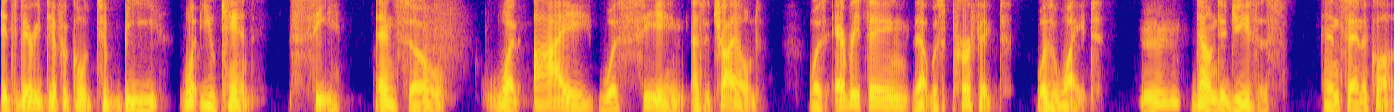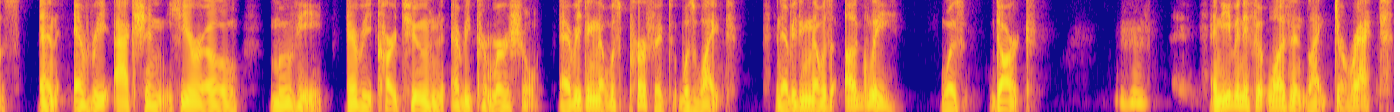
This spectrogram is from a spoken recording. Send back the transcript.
it's very difficult to be what you can't see. And so, what I was seeing as a child was everything that was perfect was white mm-hmm. down to Jesus and Santa Claus and every action hero movie, every cartoon, every commercial. Everything that was perfect was white, and everything that was ugly was dark. Mm-hmm. And even if it wasn't like direct,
